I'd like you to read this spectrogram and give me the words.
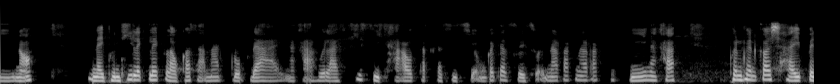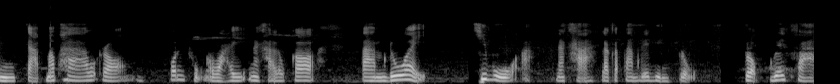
ดีเนาะ ในพื้นที่เล็ก ๆ เราก็สามารถปลูกได้นะคะ เวลาที่สีขาวตัดกับสีเขียวมันก็จะสวยๆน่ารักน่ารักแบบนี้นะคะ เพื่อนๆก็ใช้เป็นกาบมะพร้าวรองก้นถุงเอาไว้นะคะ แล้วก็ตามด้วยขี้วัวนะคะ แล้วก็ตามด้วยดินปลูกกลบด้วยฟา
